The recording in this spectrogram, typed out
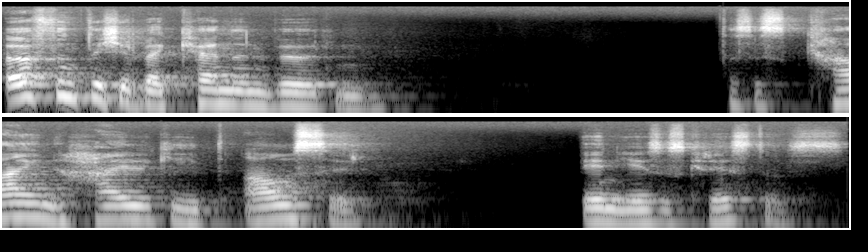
öffentlicher bekennen würden, dass es kein Heil gibt außer in Jesus Christus.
